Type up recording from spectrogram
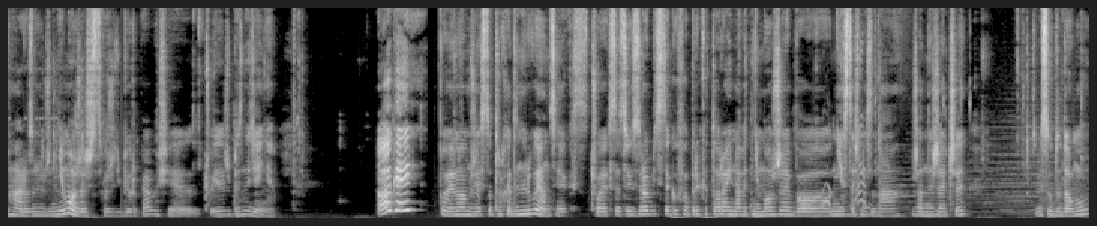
Aha, rozumiem, że nie możesz stworzyć biurka, bo się czujesz beznadziejnie. Okej. Powiem wam, że jest to trochę denerwujące, jak człowiek chce coś zrobić z tego fabrykatora i nawet nie może, bo nie stać nas na żadne rzeczy. Które są do domu,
